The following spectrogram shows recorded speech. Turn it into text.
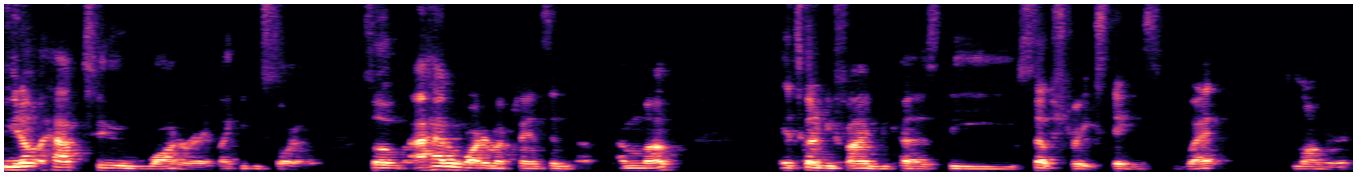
you don't have to water it like you do soil. So I haven't watered my plants in a month. It's going to be fine because the substrate stays wet longer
